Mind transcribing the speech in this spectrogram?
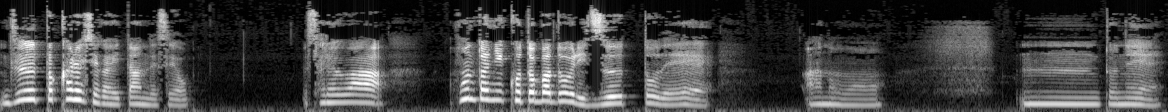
ずっと彼氏がいたんですよ。それは、本当に言葉通りずっとで、あの、うーんとね、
